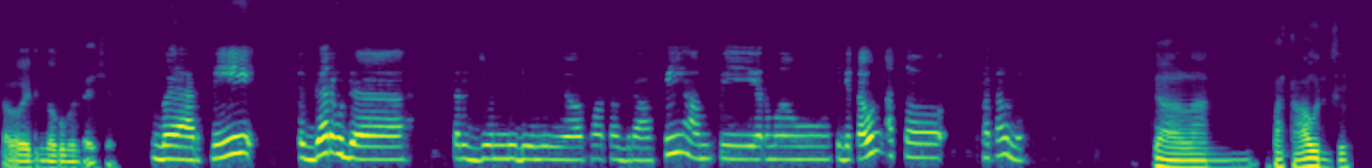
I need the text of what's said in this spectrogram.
kalau wedding documentation. Berarti Tegar udah terjun di dunia fotografi hampir mau tiga tahun atau empat tahun ya? Jalan empat tahun sih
